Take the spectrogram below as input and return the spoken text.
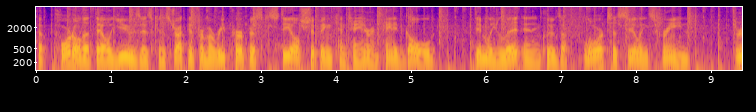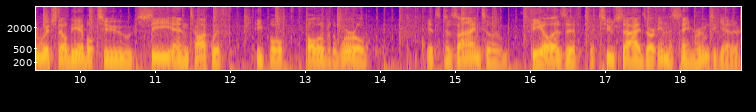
The portal that they'll use is constructed from a repurposed steel shipping container in painted gold, dimly lit and includes a floor-to-ceiling screen through which they'll be able to see and talk with people all over the world. It's designed to feel as if the two sides are in the same room together.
